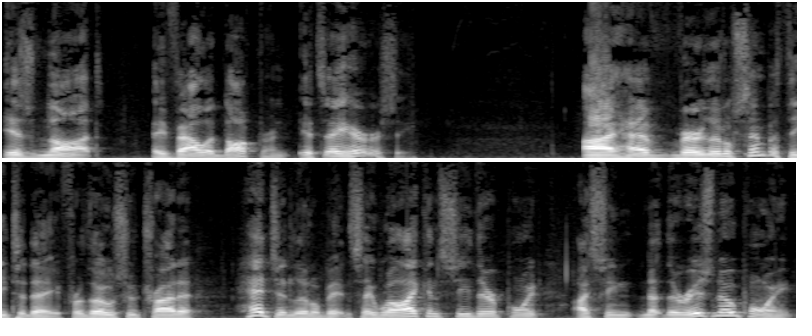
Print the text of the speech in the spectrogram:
is not a valid doctrine, it's a heresy. I have very little sympathy today for those who try to hedge it a little bit and say, well, I can see their point. I see no, there is no point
